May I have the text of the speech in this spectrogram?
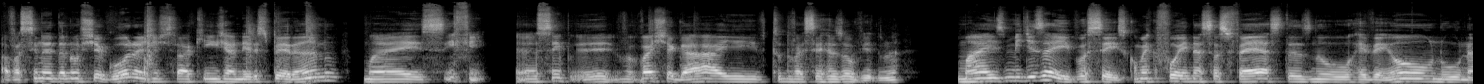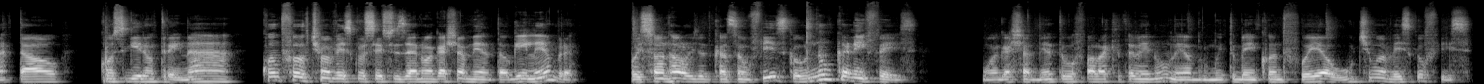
A vacina ainda não chegou, né? A gente está aqui em janeiro esperando, mas enfim, é sempre é, vai chegar e tudo vai ser resolvido, né? Mas me diz aí, vocês, como é que foi nessas festas, no Réveillon, no Natal? Conseguiram treinar? Quando foi a última vez que vocês fizeram um agachamento? Alguém lembra? Foi só na aula de educação física ou nunca nem fez? Um agachamento eu vou falar que eu também não lembro muito bem quando foi a última vez que eu fiz.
